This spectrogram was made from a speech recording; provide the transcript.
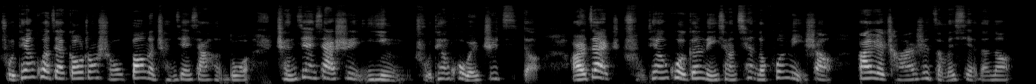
楚天阔在高中时候帮了陈建夏很多，陈建夏是引楚天阔为知己的。而在楚天阔跟林祥倩的婚礼上，八月长安是怎么写的呢？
